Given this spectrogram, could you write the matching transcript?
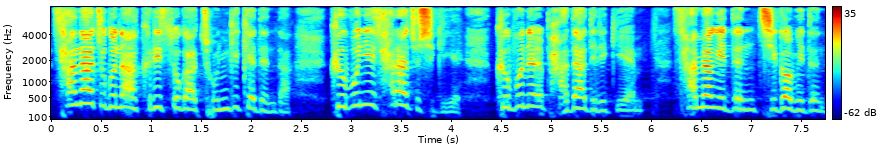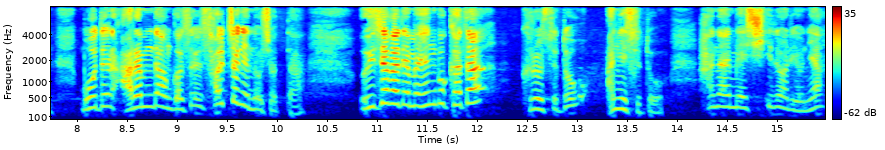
사나 죽으나 그리스도가 존귀케 된다. 그분이 살아주시기에, 그분을 받아들이기에 사명이든 직업이든 모든 아름다운 것을 설정해 놓으셨다. 의사가 되면 행복하다? 그럴 수도 아닐 수도 하나님의 시나리오냐?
